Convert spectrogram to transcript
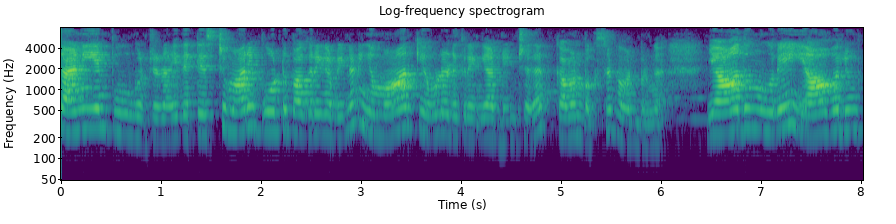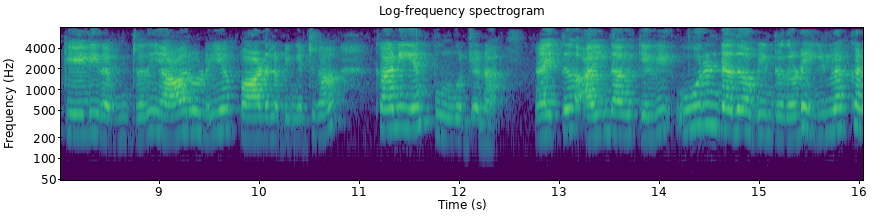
கணியன் பூங்குன்றனா. இதை டெஸ்ட் மாதிரி போட்டு பாக்குறீங்க அப்படின்னா நீங்க மார்க் எவ்வளவு எடுக்கிறீங்க அப்படின்றத கமெண்ட் பாக்ஸ்ல கமெண்ட் பண்ணுங்க. யாதும் ஊரே யாவரும் கேளீர் அப்படின்றது யாருடைய பாடல் அப்படின்னு கேட்டிருக்காங்க. கணியன் பூங்குன்றனார் நைத்து ஐந்தாவது கேள்வி உருண்டது அப்படின்றதோட இலக்கண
